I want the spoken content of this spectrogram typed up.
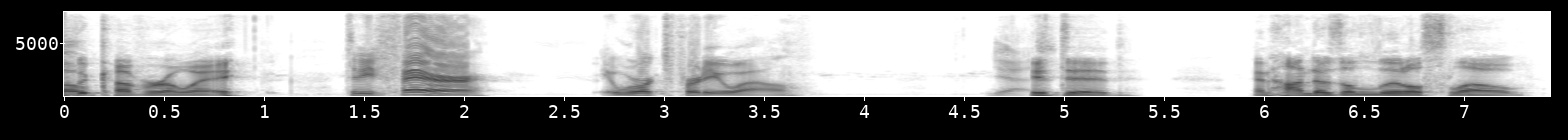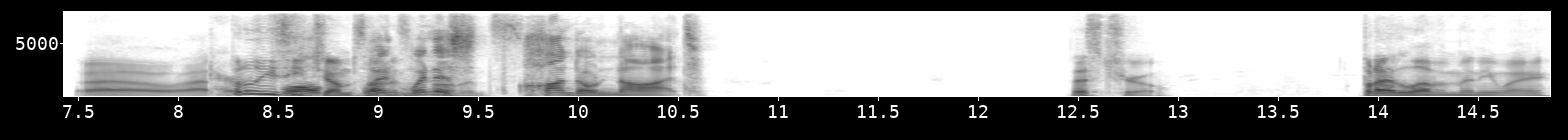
Uh-oh. the cover away. to be fair, it worked pretty well. Yeah. It did. And Hondo's a little slow, Oh, that hurt. but at least Well, he jumps when, on his when is opponents. Hondo not? That's true. But I love him anyway.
